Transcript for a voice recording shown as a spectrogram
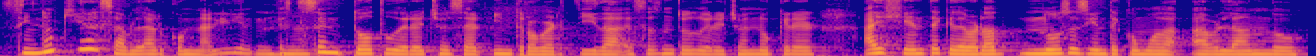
si no quieres hablar con alguien, estás en todo tu derecho de ser introvertida, estás en todo tu derecho de no querer. Hay gente que de verdad no se siente cómoda hablando,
